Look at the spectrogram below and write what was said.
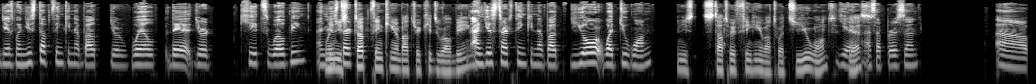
yes when you stop thinking about your well the your kids well-being and when you you start stop thinking about your kids' well-being, and you start thinking about your what you want and you start with thinking about what you want. yeah Yes. as a person uh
